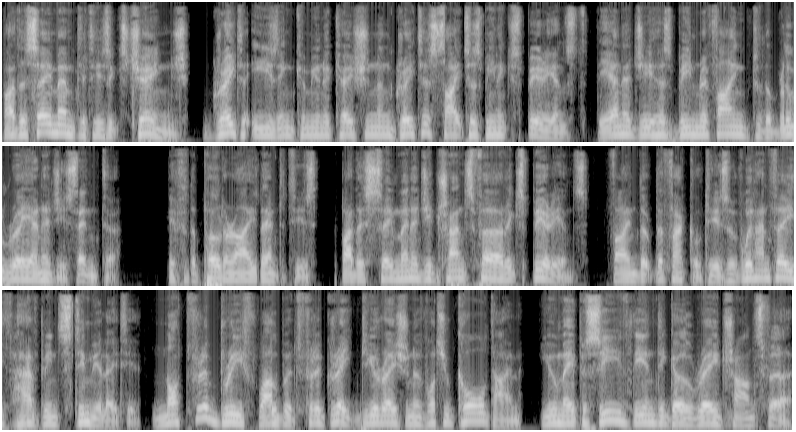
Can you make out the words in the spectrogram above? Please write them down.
by the same entities exchange, greater ease in communication and greater sight has been experienced, the energy has been refined to the blue ray energy center. If the polarized entities, by the same energy transfer experience, find that the faculties of will and faith have been stimulated, not for a brief while but for a great duration of what you call time, you may perceive the indigo ray transfer.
